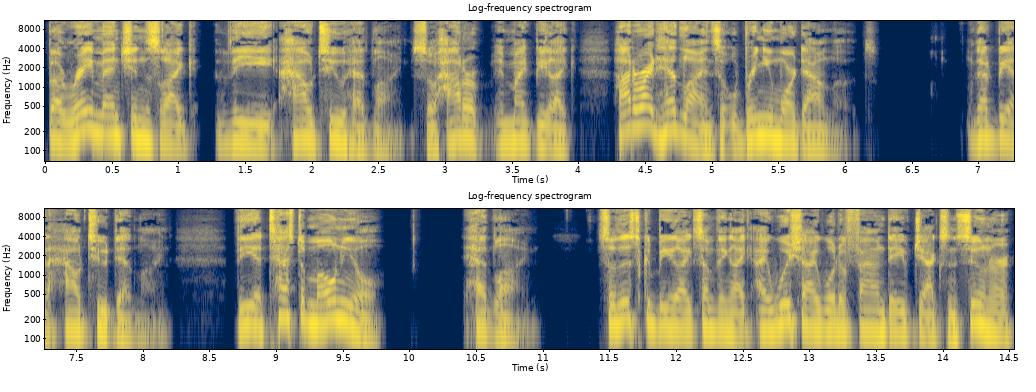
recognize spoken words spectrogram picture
But Ray mentions like the how to headline. So how to, it might be like how to write headlines that will bring you more downloads. That'd be a how to deadline. The uh, testimonial headline. So this could be like something like, I wish I would have found Dave Jackson sooner.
